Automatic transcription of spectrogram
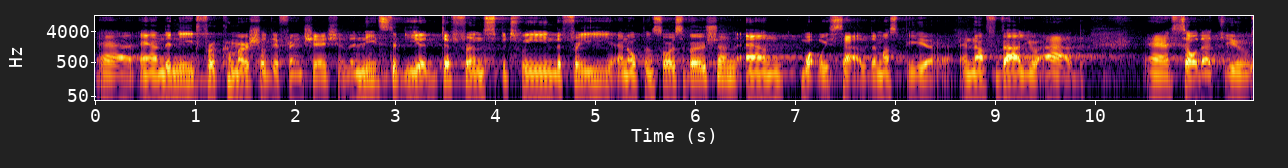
Uh, and the need for commercial differentiation. There needs to be a difference between the free and open source version and what we sell. There must be a, enough value add uh, so that you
